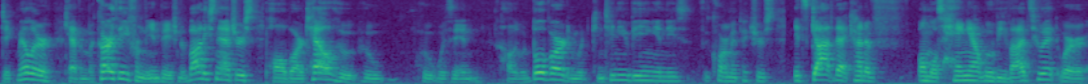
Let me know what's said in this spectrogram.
Dick Miller, Kevin McCarthy from the Invasion of Body Snatchers, Paul Bartel, who who who was in Hollywood Boulevard and would continue being in these the Corman pictures. It's got that kind of almost hangout movie vibe to it, where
